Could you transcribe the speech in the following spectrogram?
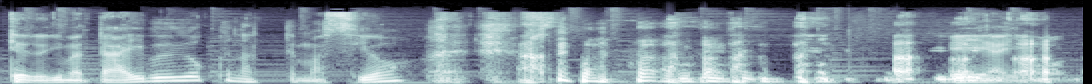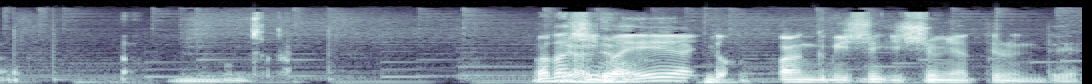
けど今だいぶ良くなってますよ。AI も。うん私今 AI と番組一緒にやってるんで。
